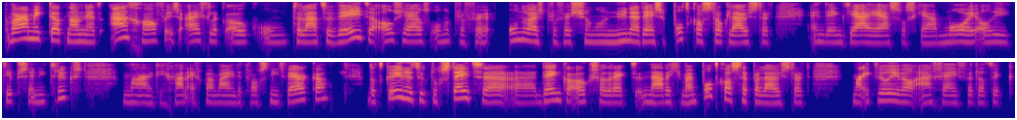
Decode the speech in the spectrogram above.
waarom ik dat nou net aangaf, is eigenlijk ook om te laten weten, als jij als onderwijsprofessional nu naar deze podcast ook luistert en denkt, ja, ja, zoals ja, mooi, al die tips en die trucs, maar die gaan echt bij mij in de klas niet werken. Dat kun je natuurlijk nog steeds uh, denken, ook zo direct nadat je mijn podcast hebt beluisterd. Maar ik wil je wel aangeven dat ik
